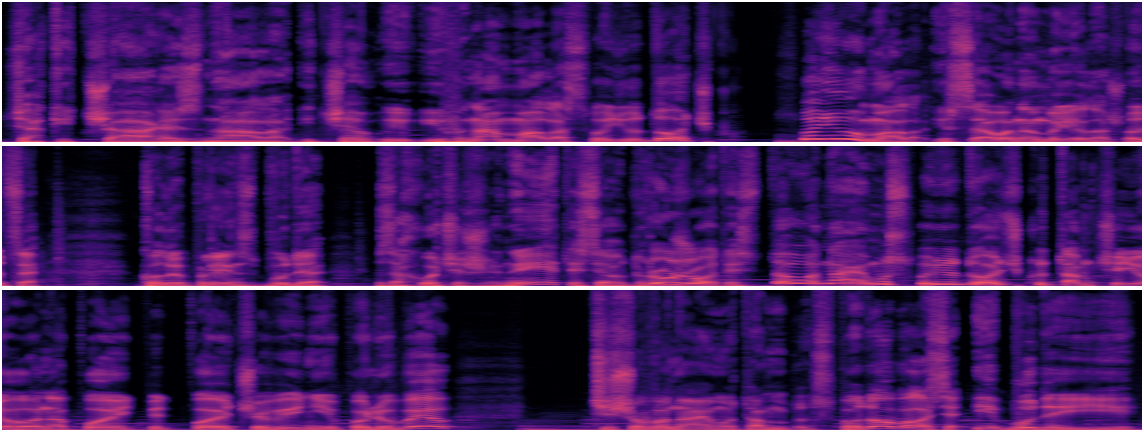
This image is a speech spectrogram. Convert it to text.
Всякі чари знала, і, і, вона мала свою дочку. Свою мала. І все вона мріяла, що це коли принц буде захоче женитися, одружуватись, то вона йому свою дочку там чи його напоїть, підпоїть, щоб він її полюбив, чи щоб вона йому там сподобалася, і буде її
